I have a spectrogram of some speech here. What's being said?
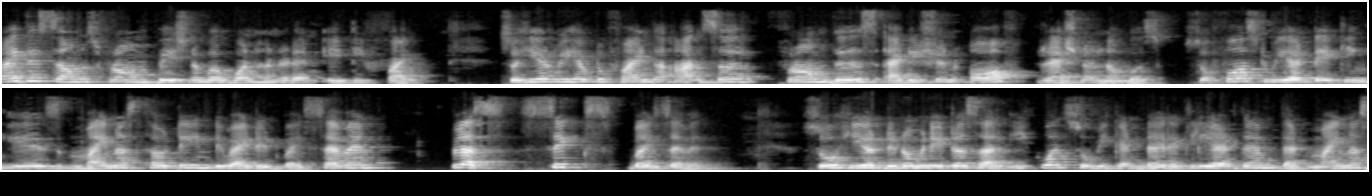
Try these sums from page number 185. So here we have to find the answer from this addition of rational numbers. So first we are taking is minus 13 divided by 7 plus 6 by 7. So here denominators are equal so we can directly add them that minus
